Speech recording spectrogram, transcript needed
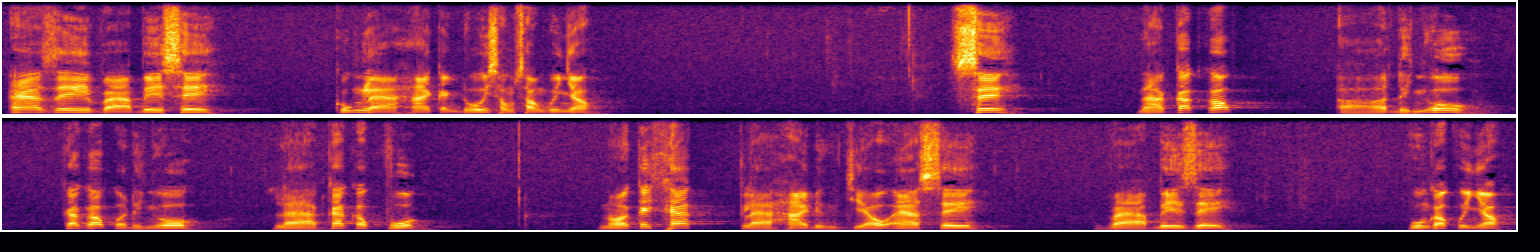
AG và BC cũng là hai cạnh đối song song với nhau. C là các góc ở đỉnh O. Các góc ở đỉnh O là các góc vuông. Nói cách khác là hai đường chéo AC và BG vuông góc với nhau.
